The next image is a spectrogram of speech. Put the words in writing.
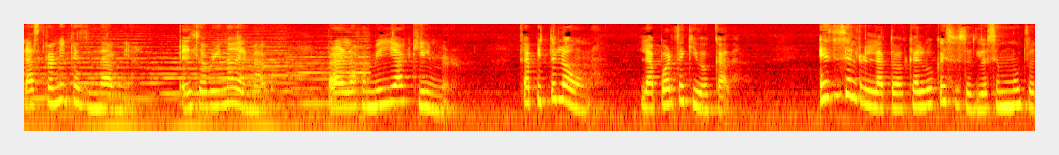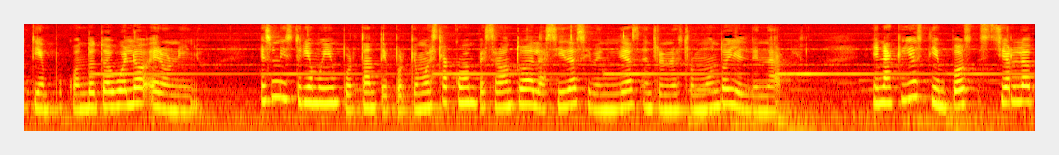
Las Crónicas de Narnia, El sobrino del mago, para la familia Kilmer. Capítulo 1. La puerta equivocada. Este es el relato de algo que sucedió hace mucho tiempo, cuando tu abuelo era un niño. Es una historia muy importante porque muestra cómo empezaron todas las idas y venidas entre nuestro mundo y el de Narnia. En aquellos tiempos, Sherlock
